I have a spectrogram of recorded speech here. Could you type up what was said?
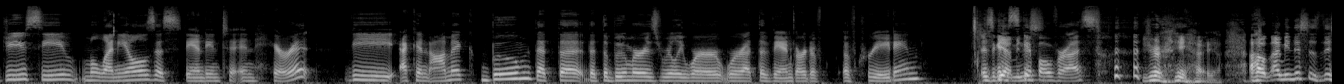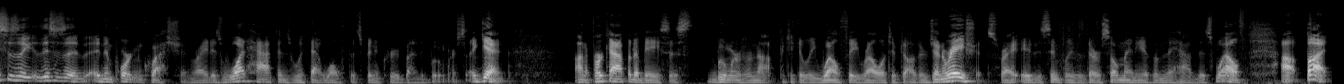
do you see millennials as standing to inherit the economic boom that the that the boomers really were were at the vanguard of, of creating? Is it going to yeah, I mean, skip this, over us? sure, yeah, yeah. Um, I mean, this is this is a this is a, an important question, right? Is what happens with that wealth that's been accrued by the boomers? Again, on a per capita basis, boomers are not particularly wealthy relative to other generations, right? It is simply that there are so many of them, they have this wealth. Uh, but,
